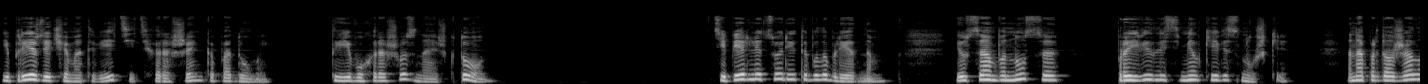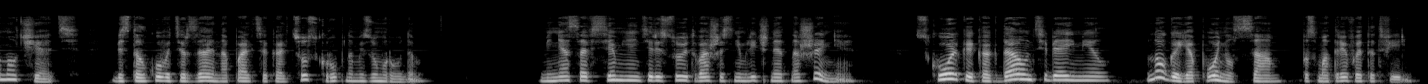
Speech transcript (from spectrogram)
И прежде чем ответить, хорошенько подумай. Ты его хорошо знаешь? Кто он?» Теперь лицо Риты было бледным, и у самого носа проявились мелкие веснушки. Она продолжала молчать бестолково терзая на пальце кольцо с крупным изумрудом. «Меня совсем не интересуют ваши с ним личные отношения. Сколько и когда он тебя имел, много я понял сам, посмотрев этот фильм.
